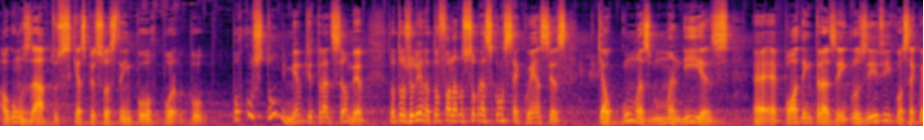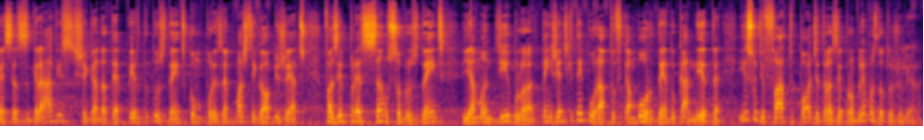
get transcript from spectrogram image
alguns hábitos que as pessoas têm por, por, por por costume mesmo, de tradição mesmo. Doutor Juliano, eu estou falando sobre as consequências que algumas manias é, podem trazer, inclusive consequências graves, chegando até perda dos dentes, como por exemplo mastigar objetos, fazer pressão sobre os dentes e a mandíbula. Tem gente que tem por hábito ficar mordendo caneta. Isso de fato pode trazer problemas, doutor Juliano?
